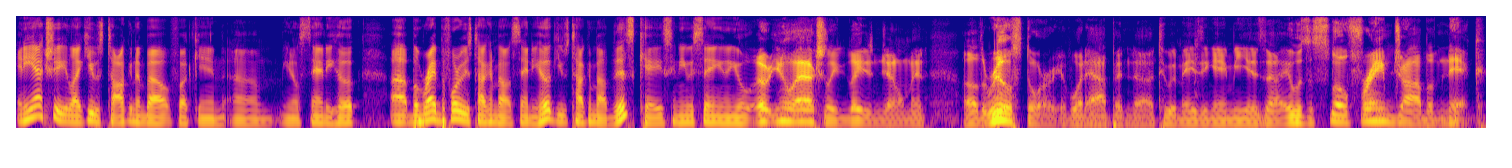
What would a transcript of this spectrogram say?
and he actually like he was talking about fucking um, you know, Sandy Hook. Uh, but right before he was talking about Sandy Hook, he was talking about this case, and he was saying, you know, "Uh, you know, actually, ladies and gentlemen. Uh, the real story of what happened uh, to Amazing Amy is uh, it was a slow frame job of Nick.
